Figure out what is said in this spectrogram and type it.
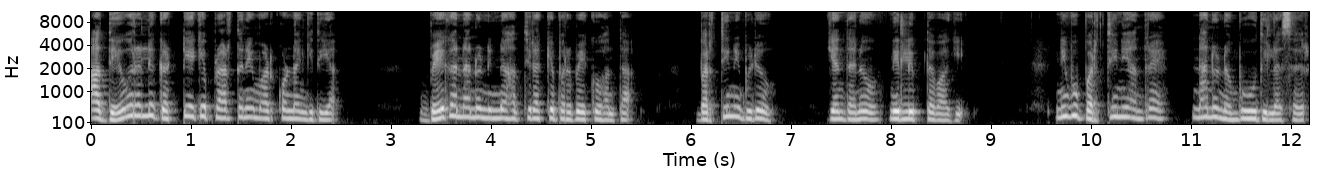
ಆ ದೇವರಲ್ಲಿ ಗಟ್ಟಿಯಾಗಿ ಪ್ರಾರ್ಥನೆ ಮಾಡ್ಕೊಂಡಂಗಿದೆಯಾ? ಬೇಗ ನಾನು ನಿನ್ನ ಹತ್ತಿರಕ್ಕೆ ಬರಬೇಕು ಅಂತ. ಬರ್ತೀನಿ ಬಿಡು, ಎಂದನು ನಿರ್ಲಿಪ್ತವಾಗಿ. ನೀವು ಬರ್ತೀನಿ ಅಂದರೆ ನಾನು ನಂಬುವುದಿಲ್ಲ ಸರ್.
